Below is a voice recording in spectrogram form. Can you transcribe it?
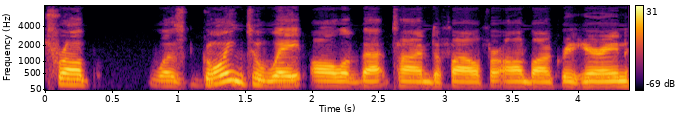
Trump was going to wait all of that time to file for en banc rehearing,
